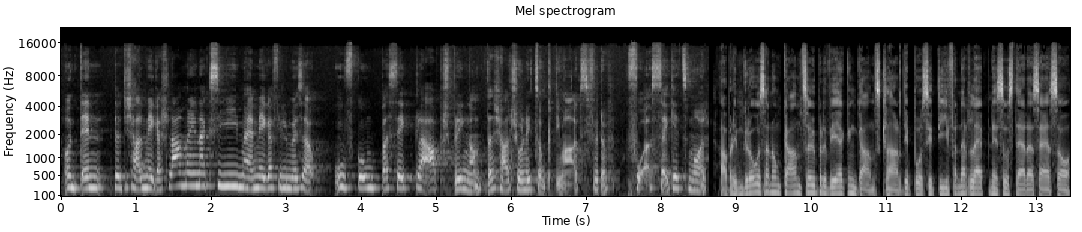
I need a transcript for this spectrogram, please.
Und dann, dort war halt mega Schlamm drin, wir mussten mega viel aufgumpen, segeln, abspringen. Und das war halt schon nicht so optimal für den Fuß, sage jetzt mal. Aber im Großen und Ganzen überwiegen ganz klar die positiven Erlebnisse aus dieser Saison,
